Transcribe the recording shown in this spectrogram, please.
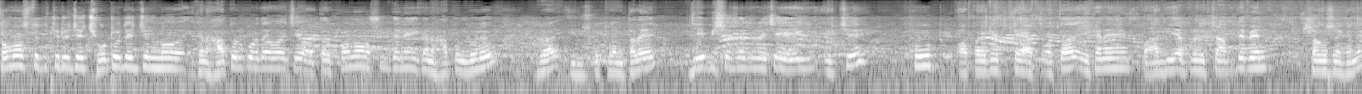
সমস্ত কিছু রয়েছে ছোটদের জন্য এখানে হাতল করে দেওয়া হয়েছে, অর্থাৎ কোনো অসুবিধা নেই, এখানে হাতল ধরেও ওরা ইউজ করতে পারেন তাহলে যে বিশেষতা রয়েছে, এই হচ্ছে ফুট অপারেটেড ট্যাপ অর্থাৎ এখানে পা দিয়ে আপনারা চাপ দেবেন, সঙ্গে সঙ্গে এখানে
